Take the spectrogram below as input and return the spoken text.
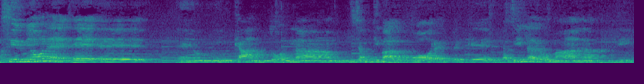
Sirmione è, è, è, un incanto, una, diciamo ti va al cuore, perché la villa romana di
